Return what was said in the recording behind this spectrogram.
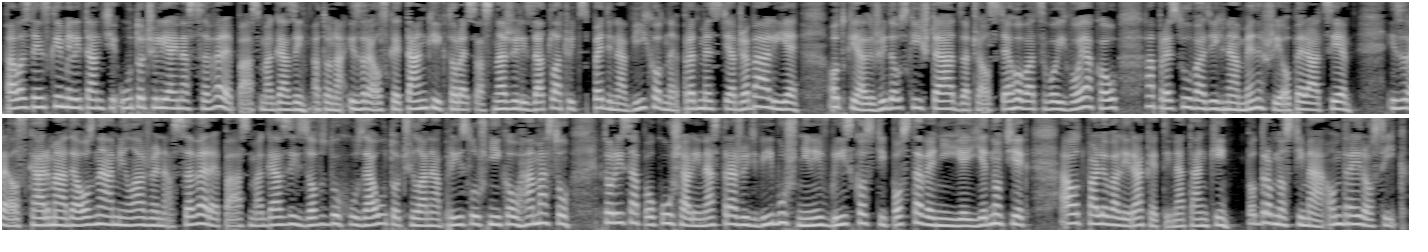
Palestínsky militanti útočili aj na severe pásma Gazy, a to na izraelské tanky, ktoré sa snažili zatlačiť späť na východné predmestia Džabálie, odkiaľ židovský štát začal stiahovať svojich vojakov a presúvať ich na menšie operácie. Izraelská armáda oznámila, že na severe pásma Gazy zo vzduchu zaútočila na príslušníkov Hamasu, ktorí sa pokúšali nastražiť výbušniny v blízkosti blízkosti postavení jej jednotiek a odpaľovali rakety na tanky. Podrobnosti má Ondrej Rosík.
